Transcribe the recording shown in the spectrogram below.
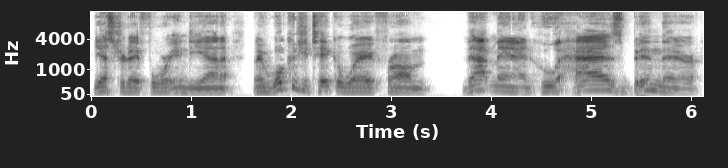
yesterday for Indiana. I mean, what could you take away from that man who has been there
